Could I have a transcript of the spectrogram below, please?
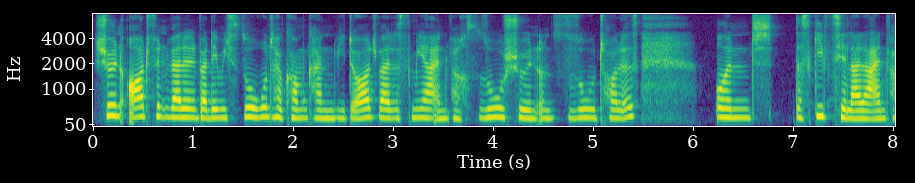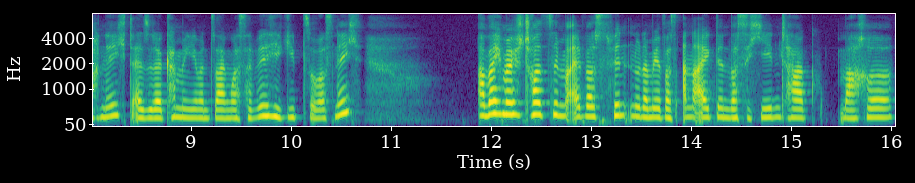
schönen Ort finden werde, bei dem ich so runterkommen kann wie dort, weil das Meer einfach so schön und so toll ist. Und das gibt es hier leider einfach nicht. Also da kann mir jemand sagen, was er will. Hier gibt es sowas nicht. Aber ich möchte trotzdem etwas finden oder mir was aneignen, was ich jeden Tag mache.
